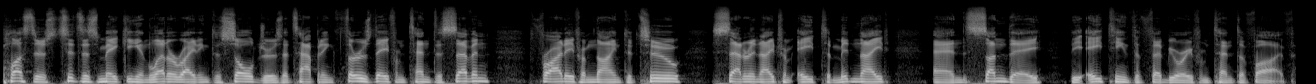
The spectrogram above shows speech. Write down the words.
Plus, there's tzitzis making and letter writing to soldiers. That's happening Thursday from 10 to 7, Friday from 9 to 2, Saturday night from 8 to midnight and Sunday, the 18th of February from 10 to 5.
